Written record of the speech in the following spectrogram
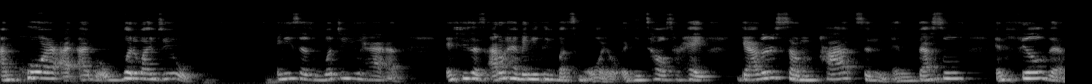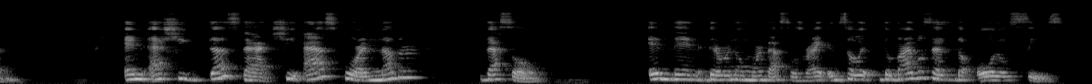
I'm poor. I, I what do I do?" And he says, "What do you have?" And she says, I don't have anything but some oil. And he tells her, Hey, gather some pots and, and vessels and fill them. And as she does that, she asks for another vessel. And then there were no more vessels, right? And so it, the Bible says the oil ceased.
